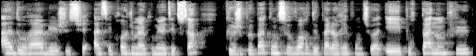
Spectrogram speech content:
adorables et je suis assez proche de ma communauté, tout ça, que je peux pas concevoir de pas leur répondre, tu vois. Et pour pas non plus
